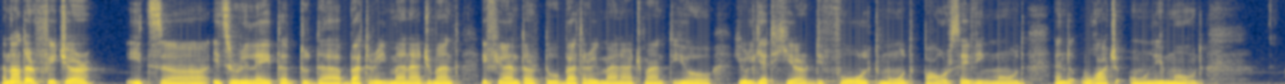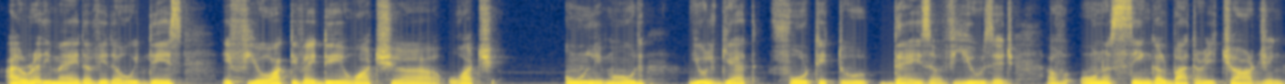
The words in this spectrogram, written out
Another feature it's uh, it's related to the battery management. If you enter to battery management you you'll get here default mode power saving mode and watch only mode. I already made a video with this. If you activate the watch uh, watch only mode you'll get 42 days of usage of on a single battery charging.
